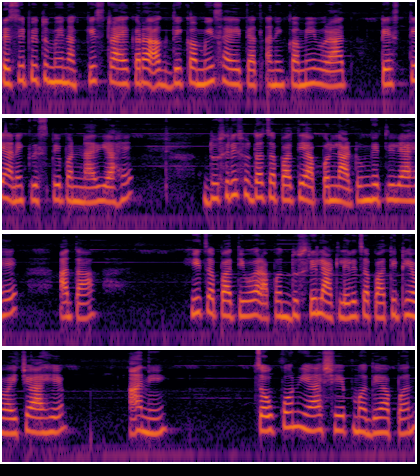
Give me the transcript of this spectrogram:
रेसिपी तुम्ही नक्कीच ट्राय करा. अगदी कमी साहित्यात आणि कमी वेळात टेस्टी आणि क्रिस्पी बनणारी आहे. दुसरीसुद्धा चपाती आपण लाटून घेतलेली आहे. आता ही चपातीवर आपण दुसरी लाटलेली चपाती ठेवायची आहे. आणि चौकोन या शेपमध्ये आपण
